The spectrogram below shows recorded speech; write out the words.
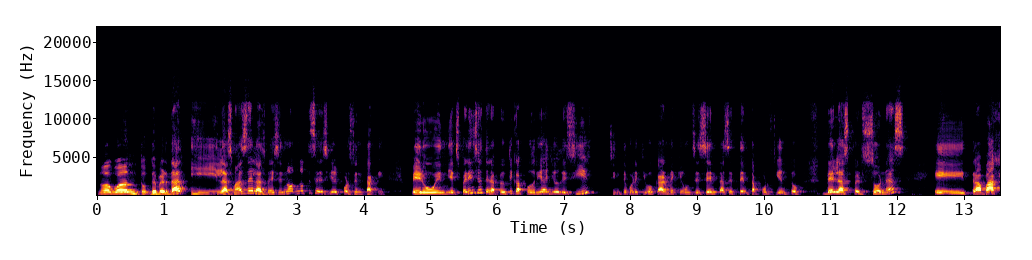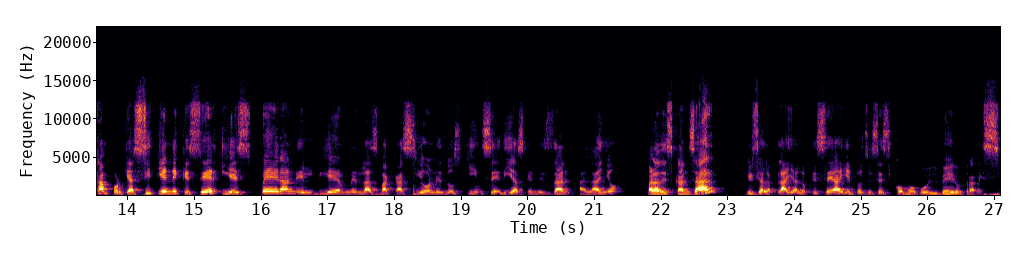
no aguanto, de verdad. Y las más de las veces, no, no te sé decir el porcentaje, pero en mi experiencia terapéutica podría yo decir, sin temor a equivocarme, que un 60-70% de las personas eh, trabajan porque así tiene que ser y esperan el viernes, las vacaciones, los 15 días que les dan al año para descansar, irse a la playa, lo que sea, y entonces es como volver otra vez.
